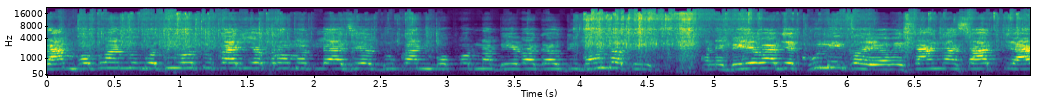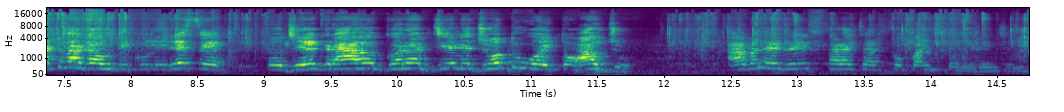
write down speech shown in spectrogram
રામ ભગવાનનું બધું હતું કાર્યક્રમ એટલે આજે દુકાન બપોરના બે વાગ્યા સુધી બંધ હતી અને બે વાગે ખુલી ગઈ. હવે સાંજના સાતથી આઠ વાગ્યા સુધી ખુલી રહેશે. તો જે ગ્રાહક ગ્રાહક જેને જોતું હોય તો આવજો. આ બધા ડ્રેસ સાડા ચારસો પાંચસો ની રેન્જમાં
